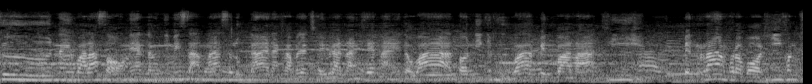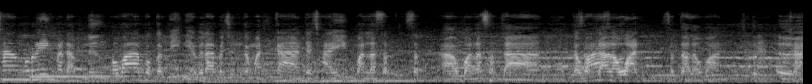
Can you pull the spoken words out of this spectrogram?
คือในวาระสองเนี่ยเรายังไม่สามารถสรุปได้นะครับว่าจะใช้เวลานานแค่ไหน แต่ว่าตอนนี้ก็ถือว่าเป็นวาระที่เป็นร่างพรบที่ค่อนข้างเร่งระดับหนึ่งเพราะว่าปกติเนี่ยเวลาประชุมกรรมาธิการจะใช้วันละสัปสัปอ่าวันละสัปดาห์ แต่ว่าสัปดาห์ละวันสัปดาห์ละวันเออใช่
